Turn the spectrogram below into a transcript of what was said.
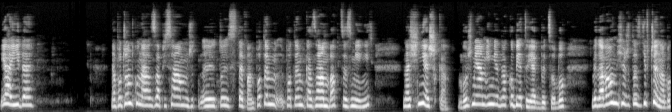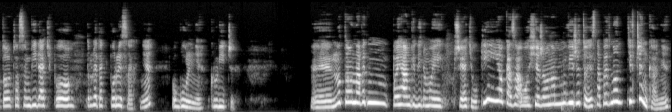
Ja idę, na początku na, zapisałam, że y, to jest Stefan. Potem, potem kazałam babce zmienić na Śnieżka, bo już miałam imię dla kobiety, jakby co, bo wydawało mi się, że to jest dziewczyna, bo to czasem widać po trochę tak po rysach, nie? Ogólnie, króliczych. Yy, No to nawet pojechałam kiedyś do mojej przyjaciółki i okazało się, że ona mówi, że to jest na pewno dziewczynka, nie?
